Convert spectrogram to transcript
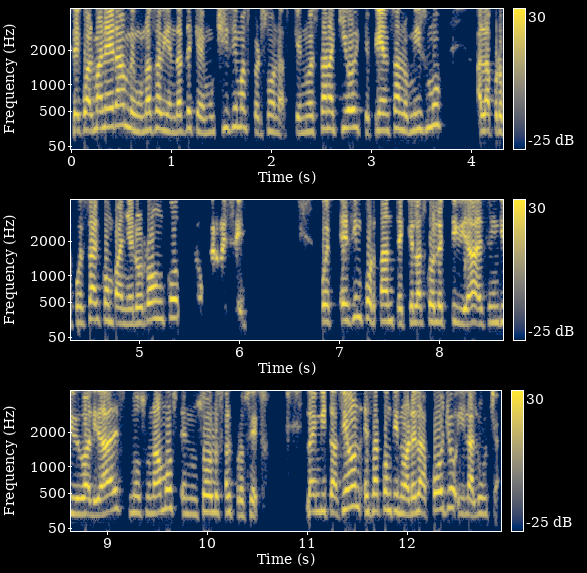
De igual manera, me uno a sabiendas de que hay muchísimas personas que no están aquí hoy que piensan lo mismo a la propuesta del compañero Ronco de la URC pues es importante que las colectividades e individualidades nos unamos en un solo al proceso. La invitación es a continuar el apoyo y la lucha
